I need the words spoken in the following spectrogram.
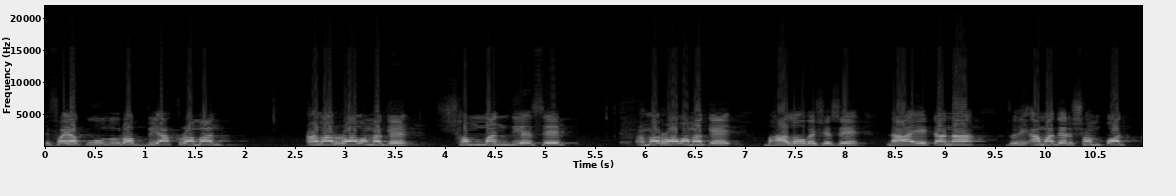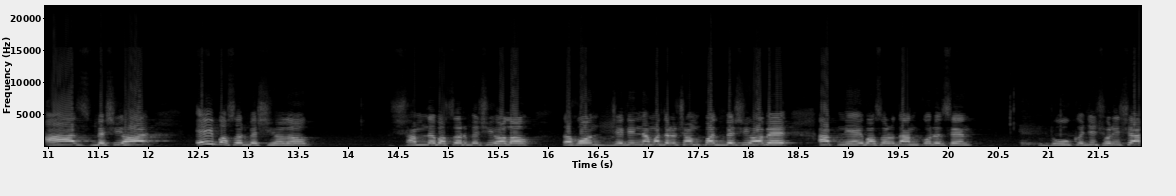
যে, ফায়াকুল রব্বি আক্রমান। আমার রব আমাকে সম্মান দিয়েছে, আমার রব আমাকে ভালোবেসেছে। না, এটা না। যদি আমাদের সম্পদ আজ বেশি হয়, এই বছর বেশি হলো, সামনে বছর বেশি হলো, তখন যেদিন আমাদের সম্পদ বেশি হবে, আপনি এই বছর দান করেছেন। দু কেজি সরিষা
